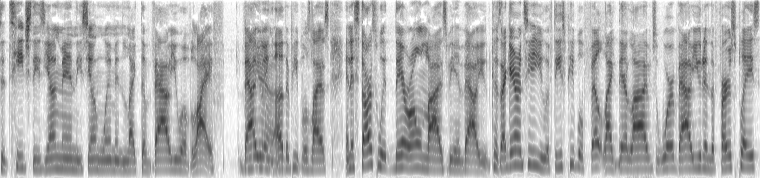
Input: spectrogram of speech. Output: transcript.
to teach these young men these young women like the value of life valuing Yeah. other people's lives and it starts with their own lives being valued because i guarantee you if these people felt like their lives were valued in the first place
